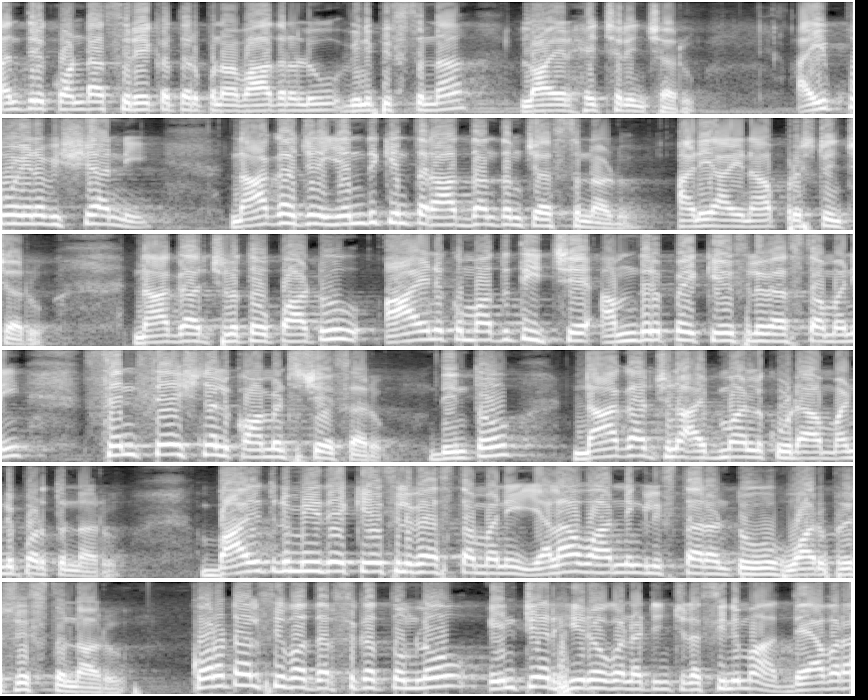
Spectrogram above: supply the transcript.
మంత్రి కొండా సురేఖ తరపున వాదనలు వినిపిస్తున్నా లాయర్ హెచ్చరించారు. అయిపోయిన విషయాన్ని నాగార్జున ఎందుకింత రాద్ధాంతం చేస్తున్నాడు అని ఆయన ప్రశ్నించారు. నాగార్జునతో పాటు ఆయనకు మద్దతు ఇచ్చే అందరిపై కేసులు వేస్తామని సెన్సేషనల్ కామెంట్స్ చేశారు. దీంతో నాగార్జున అభిమానులు కూడా మండిపడుతున్నారు. బాధితుడి మీదే కేసులు వేస్తామని ఎలా వార్నింగ్లు ఇస్తారంటూ వారు ప్రశ్నిస్తున్నారు. కొరటాల శివ దర్శకత్వంలో ఎన్టీఆర్ హీరోగా నటించిన సినిమా దేవర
